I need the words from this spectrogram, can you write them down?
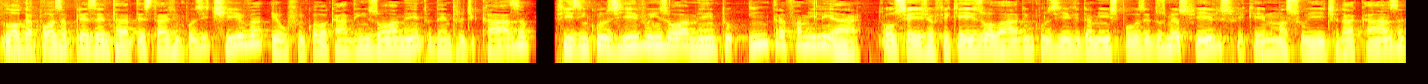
Logo após apresentar a testagem positiva, eu fui colocado em isolamento dentro de casa. Fiz inclusive o isolamento intrafamiliar, ou seja, eu fiquei isolado inclusive da minha esposa e dos meus filhos, fiquei numa suíte da casa,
